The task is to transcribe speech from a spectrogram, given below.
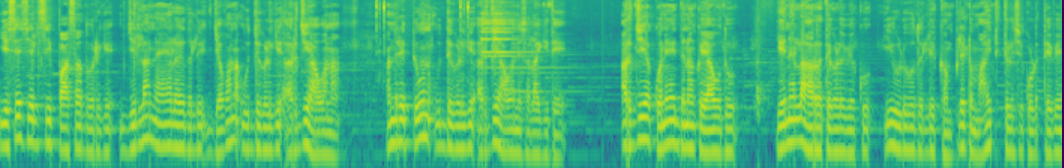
ಎಸ್ಎಸ್ಎಲ್ಸಿ ಪಾಸಾದವರಿಗೆ ಜಿಲ್ಲಾ ನ್ಯಾಯಾಲಯದಲ್ಲಿ ಜವಾನ ಹುದ್ದೆಗಳಿಗೆ ಅರ್ಜಿ ಆಹ್ವಾನ, ಅಂದರೆ ಪ್ಯೂನ್ ಹುದ್ದೆಗಳಿಗೆ ಅರ್ಜಿ ಆಹ್ವಾನಿಸಲಾಗಿದೆ. ಅರ್ಜಿಯ ಕೊನೆಯ ದಿನಾಂಕ ಯಾವುದು? ಏನೆಲ್ಲ ಅರ್ಹತೆಗಳು ಬೇಕು? ಈ ವಿಡಿಯೋದಲ್ಲಿ ಕಂಪ್ಲೀಟ್ ಮಾಹಿತಿ ತಿಳಿಸಿಕೊಡುತ್ತೇವೆ.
